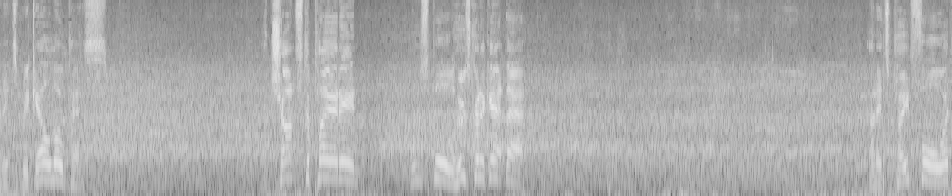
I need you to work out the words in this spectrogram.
And it's Miguel Lopez. A chance to play it in. Who's ball? Who's going to get there? And it's played forward.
